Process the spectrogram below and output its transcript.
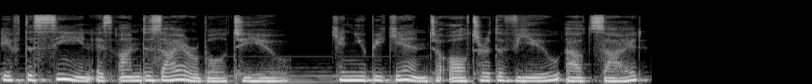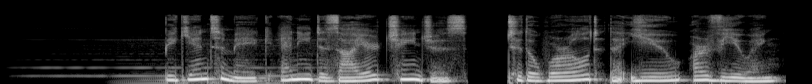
If the scene is undesirable to you, can you begin to alter the view outside? Begin to make any desired changes to the world that you are viewing.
